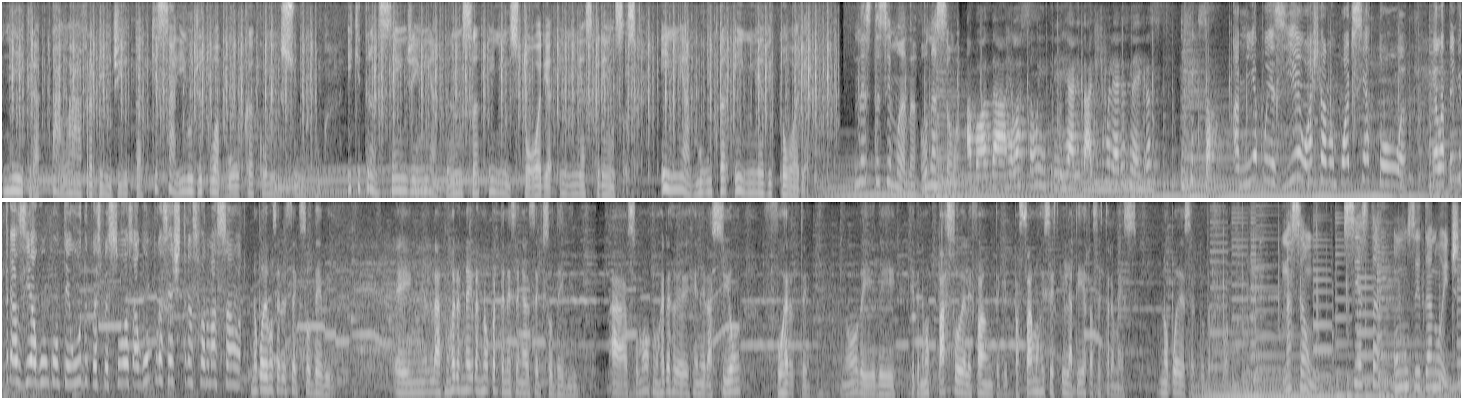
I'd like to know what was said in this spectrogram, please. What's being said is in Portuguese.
Negra, palavra bendita que saiu de tua boca como insulto e que transcende em minha dança, em minha história, em minhas crenças, em minha luta, em minha vitória. Nesta semana, o Nação aborda a relação entre realidade de mulheres negras e ficção. A minha poesia, eu acho que ela não pode ser à toa. Ela tem que trazer algum conteúdo para as pessoas, algum processo de transformação. Não podemos ser sexo débil. En, las mujeres negras no pertenecen al sexo débil. Ah, somos mujeres de generación fuerte, ¿no? de, que tenemos paso de elefante, que pasamos y, y la tierra se estremece. No puede ser de otra forma. Nação, sexta, 11 da noite.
